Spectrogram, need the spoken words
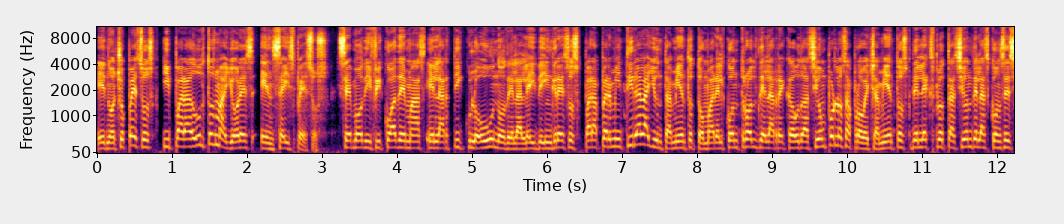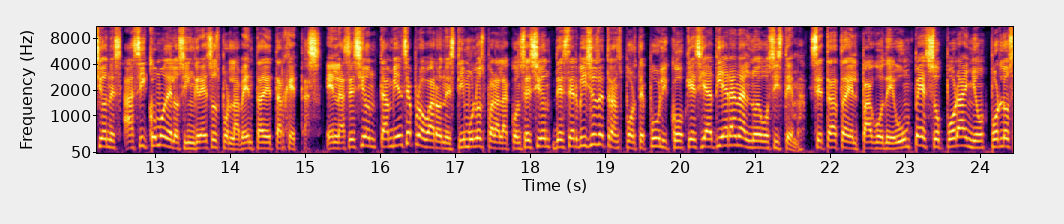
en 8 pesos y para adultos mayores en 6 pesos. Se modificó además el artículo 1 de la Ley de Ingresos para permitir al ayuntamiento tomar el control de la recaudación por los aprovechamientos de la explotación de las concesiones, así como de los ingresos por la venta de tarjetas. En la sesión también se aprobaron estímulos para la concesión de servicios de transporte público que se adhieran al nuevo sistema. Se trata del pago de un peso por año por los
